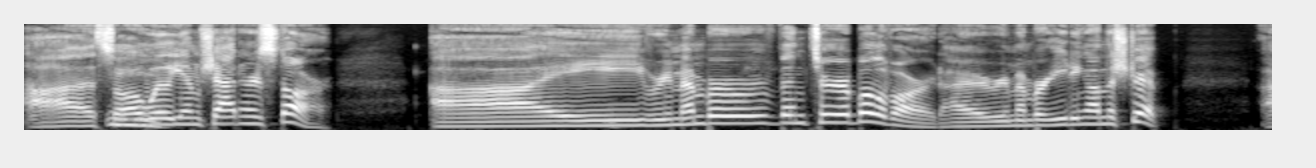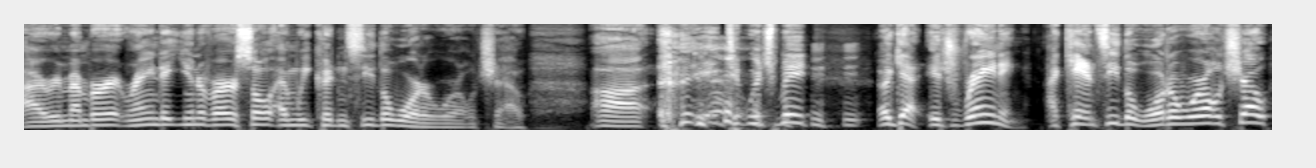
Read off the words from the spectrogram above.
I saw William Shatner's star. I remember Ventura Boulevard. I remember eating on the strip. I remember it rained at Universal and we couldn't see the Waterworld show. Uh, which made, again, it's raining. I can't see the Waterworld show.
